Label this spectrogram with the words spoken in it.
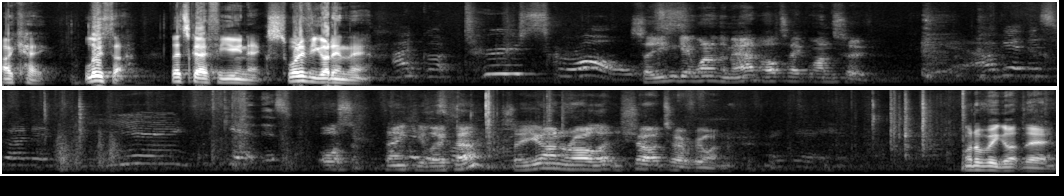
Okay, Luther, let's go for you next. What have you got in there? I've got two scrolls. So you can get one of them out, I'll take one too. Yeah, I'll get this one and you get. Awesome. Thank you, Luther. So you unroll it and show it to everyone. Okay. What have we got there?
